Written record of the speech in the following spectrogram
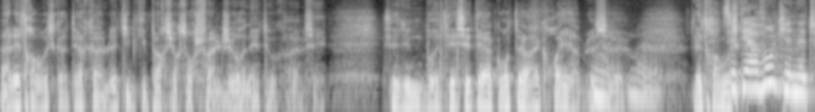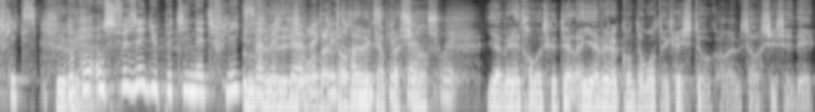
les trois mousquetaires, quand même, le type qui part sur son cheval jaune et tout, quand même, c'est d'une beauté. C'était un conteur incroyable, ce, les trois C'était avant qu'il y ait Netflix. Donc on, se faisait du petit Netflix avec, avec on les trois avec impatience. Il y avait les trois mousquetaires et il y avait le comte de Monte Cristo, quand même. Ça aussi, c'est des.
